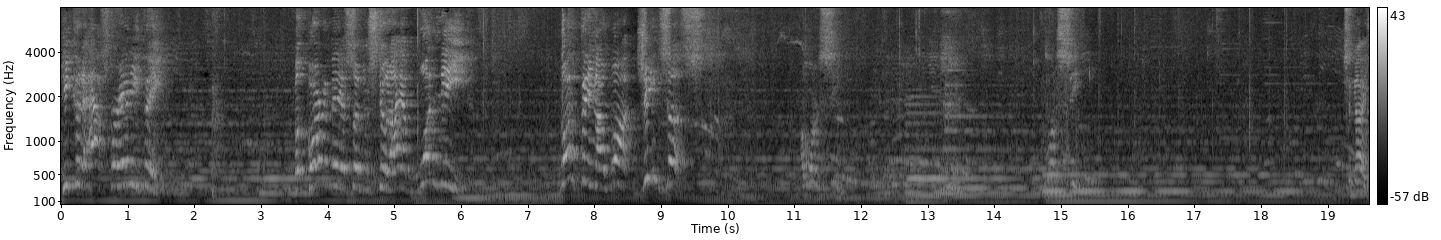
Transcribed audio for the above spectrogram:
He could have asked for anything. But Bartimaeus understood I have one need. One thing I want Jesus. I want to see. I want to see. Tonight,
